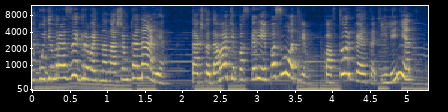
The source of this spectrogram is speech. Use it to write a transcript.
их будем разыгрывать на нашем канале. Так что давайте поскорее посмотрим, повторка это или нет.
